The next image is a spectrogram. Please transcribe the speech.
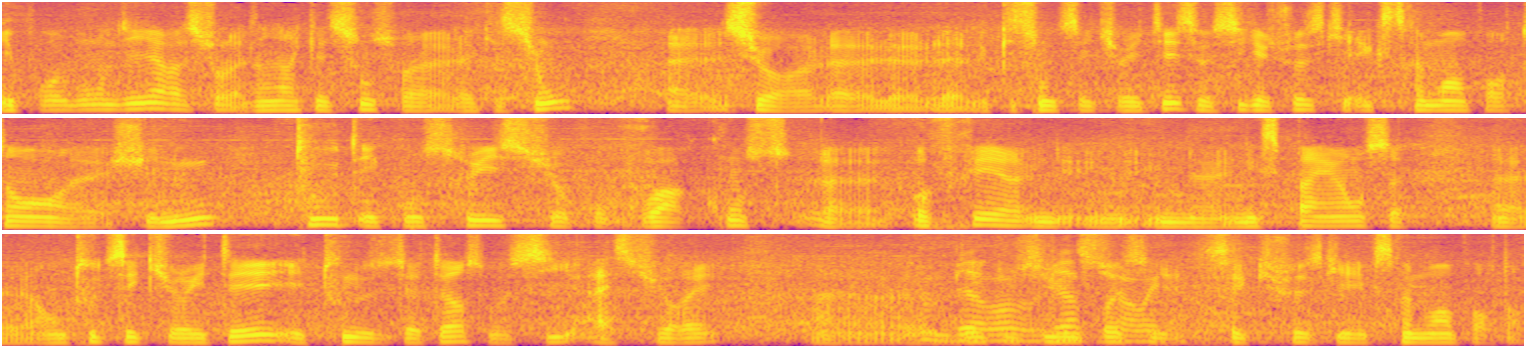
Et pour rebondir sur la dernière question, sur la, question, sur la, question de sécurité, c'est aussi quelque chose qui est extrêmement important euh, chez nous. Tout est construit sur, pour pouvoir offrir une, une, expérience en toute sécurité et tous nos utilisateurs sont aussi assurés. bien, bien sûr, C'est quelque chose qui est extrêmement important.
